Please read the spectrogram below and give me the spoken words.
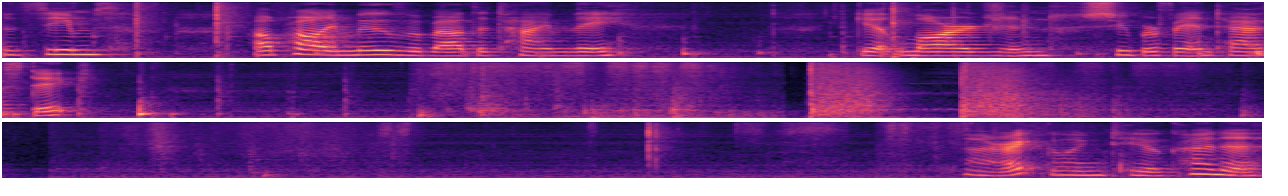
It seems I'll probably move about the time they get large and super fantastic. Alright, going to kind of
